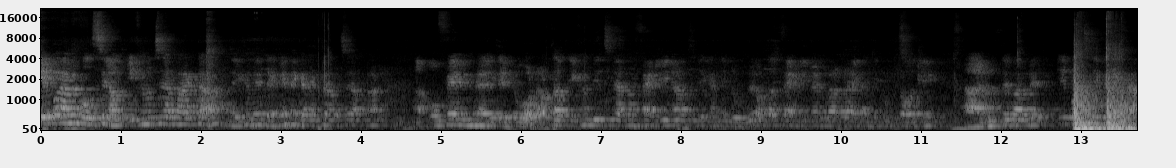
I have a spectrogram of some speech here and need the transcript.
এরপর আমি বলছিলাম, এখানে হচ্ছে আপনার একটা, এখানে দেখেন, এখানে একটা হচ্ছে আপনার ওপেন যে ডোর অর্থাৎ এখান দিয়ে হচ্ছে আপনার ফ্যামিলিরা হচ্ছে এখান ঢুকবে, অর্থাৎ ফ্যামিলি মেম্বাররা এখান থেকে খুব সহজে ঢুকতে পারবে। এরপর এখানে একটা,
